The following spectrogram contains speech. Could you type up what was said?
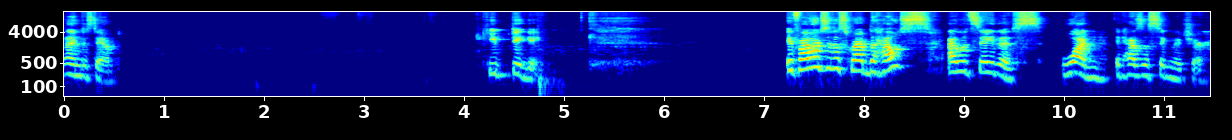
I understand. Keep digging. If I were to describe the house, I would say this. One, it has a signature.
